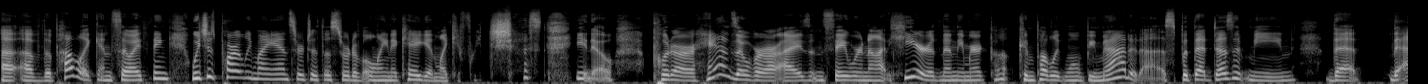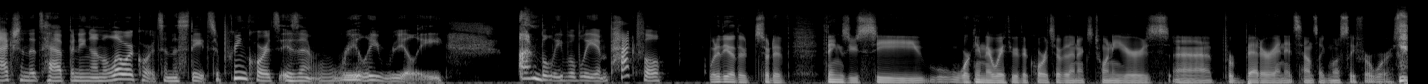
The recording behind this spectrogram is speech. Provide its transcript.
uh, of the public. And so I think, which is partly my answer to the sort of Elena Kagan, like if we just, you know, put our hands over our eyes and say we're not here, then the American public won't be mad at us. But that doesn't mean that the action that's happening on the lower courts and the state Supreme Courts isn't really, really unbelievably impactful what are the other sort of things you see working their way through the courts over the next 20 years uh, for better and it sounds like mostly for worse?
